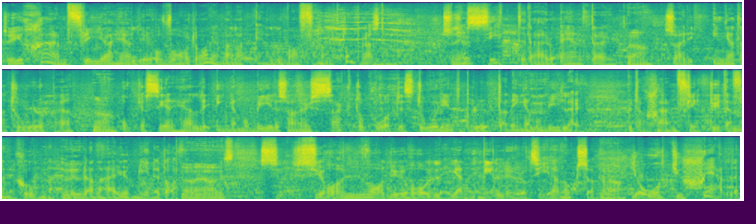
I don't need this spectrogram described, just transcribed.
Så det är skärmfria helger och vardagar mellan 11 och 15 på det här stället. Så när jag sitter där och äter Ja. så är det inga datorer uppe Ja. och jag ser heller inga mobiler. Så han har ju sagt då på att det står Mm. inte på rutan inga mobiler utan skärmfritt. Det är ju definition. Lurarna är ju en minidator. Mm. Ja. Så, så jag valde ju att lägga min lur åt sidan också. Ja. Jag åt ju själv.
